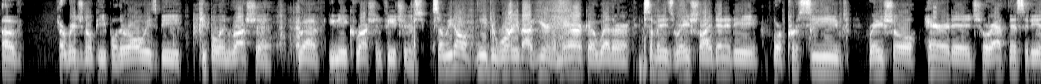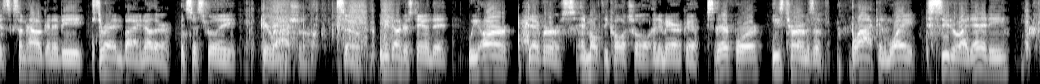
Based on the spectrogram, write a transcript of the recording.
of original people. There will always be people in Russia who have unique Russian features. So we don't need to worry about here in America whether somebody's racial identity or perceived racial heritage or ethnicity is somehow going to be threatened by another. It's just really irrational. So we need to understand that we are diverse and multicultural in America. So therefore, these terms of black and white pseudo identity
